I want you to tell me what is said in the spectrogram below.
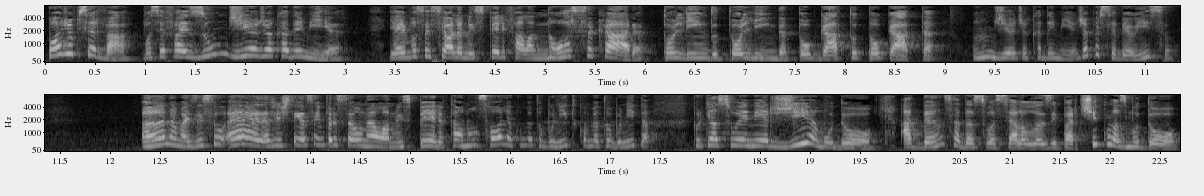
Pode observar, você faz um dia de academia. E aí você se olha no espelho e fala: Nossa, cara, tô lindo, tô linda, tô gato, tô gata. Um dia de academia. Já percebeu isso? Ana, mas isso é, a gente tem essa impressão, né, lá no espelho, tal, nossa, olha como eu tô bonito, como eu tô bonita, porque a sua energia mudou, a dança das suas células e partículas mudou.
